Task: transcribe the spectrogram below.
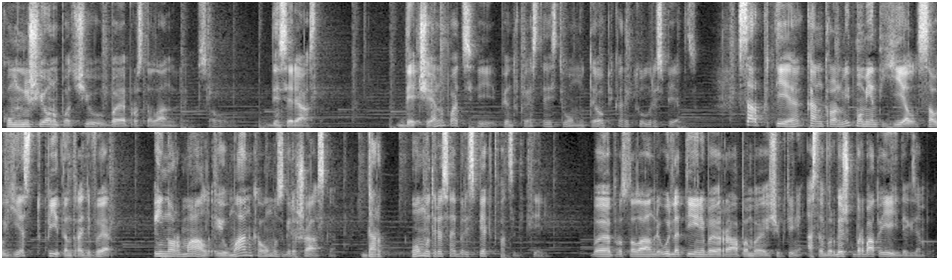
Cum nici eu nu pot știu, băie prostalanule sau din seria asta. De ce nu poate fi? Pentru că ăsta este omul tău pe care tu îl respecti. S-ar putea ca într-un anumit moment el sau e stupid într-adevăr. E normal, e uman ca omul să greșească. Dar omul trebuie să aibă respect față de tine. Bă, prostolanule, uite la tine, bă, rapă, bă, și cu tine. Asta vorbești cu bărbatul ei, de exemplu.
